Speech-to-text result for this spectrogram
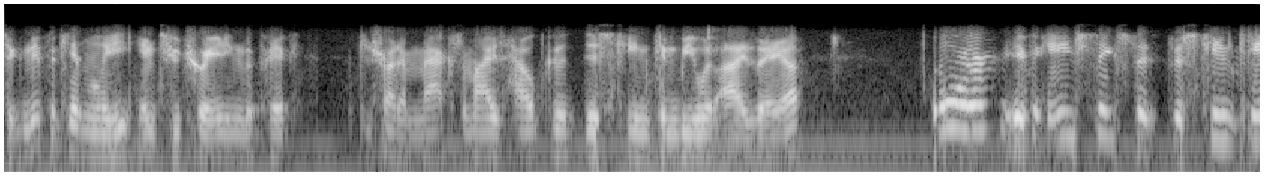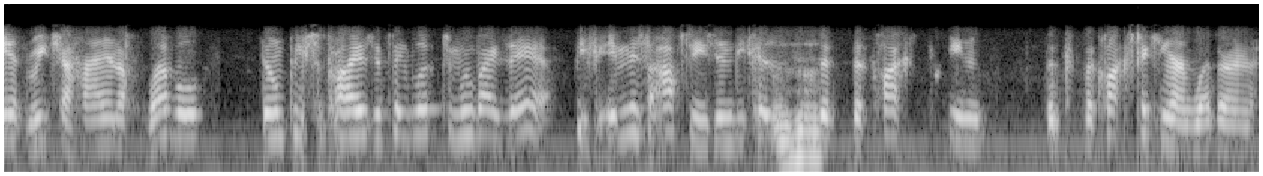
significantly into trading the pick to try to maximize how good this team can be with Isaiah, or if Ainge thinks that this team can't reach a high enough level, don't be surprised if they look to move Isaiah in this offseason because mm-hmm. the the clock's ticking. The, the clock's ticking on whether or not,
